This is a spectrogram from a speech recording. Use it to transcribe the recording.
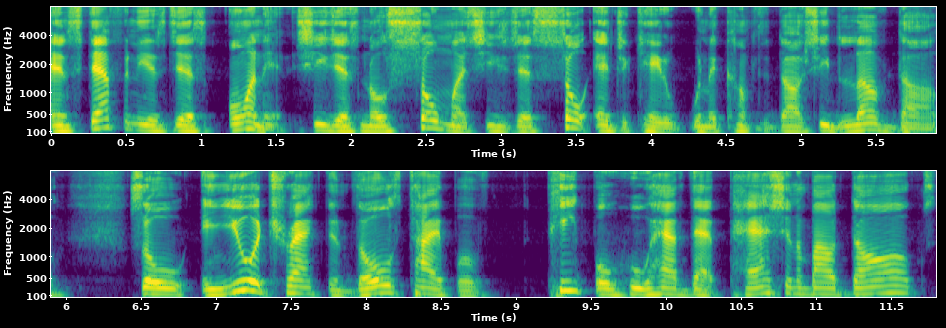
and Stephanie is just on it. She just knows so much. She's just so educated when it comes to dogs. She loves dogs. So, and you attracting those type of people who have that passion about dogs,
